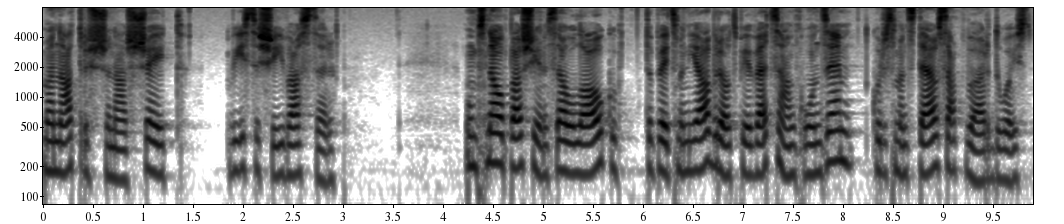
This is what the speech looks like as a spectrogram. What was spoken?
Man atrašanās šeit, visa šī vasara. Mums nav pašiem savu lauku, tāpēc man jābrauc pie vecām kundzēm, kuras mans tēvs apvārdojas.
